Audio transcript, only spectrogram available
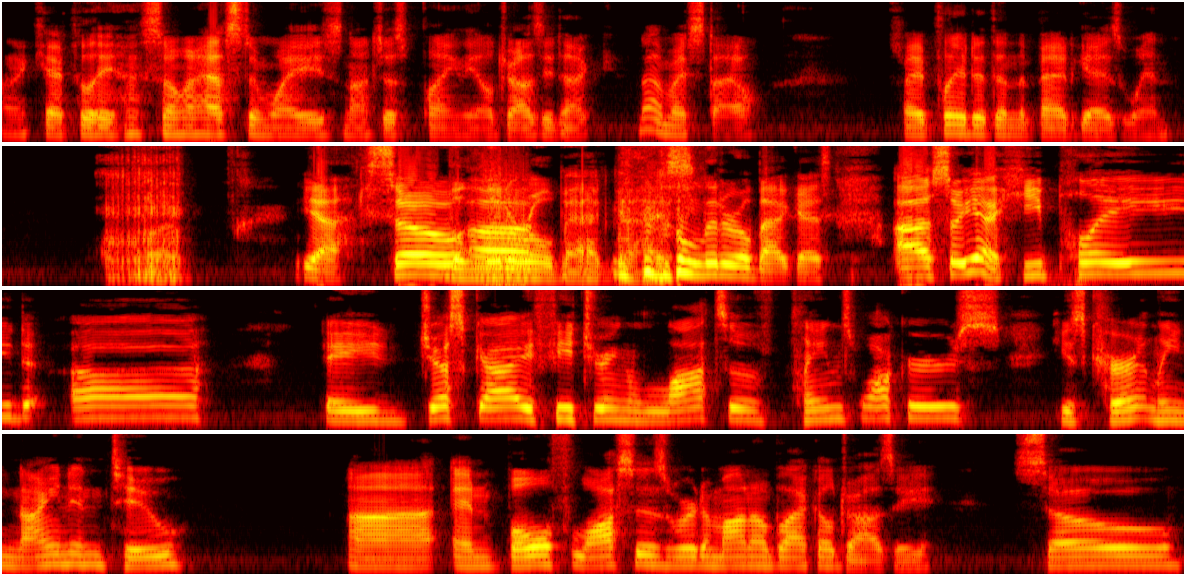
I can't believe someone asked him why he's not just playing the Eldrazi deck. Not my style. If I played it, then the bad guys win. But yeah, so the uh, literal bad guys. the literal bad guys. Uh, so yeah, he played uh, a Jeskai featuring lots of planeswalkers. He's currently nine and two, uh, and both losses were to Mono Black Eldrazi. So,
